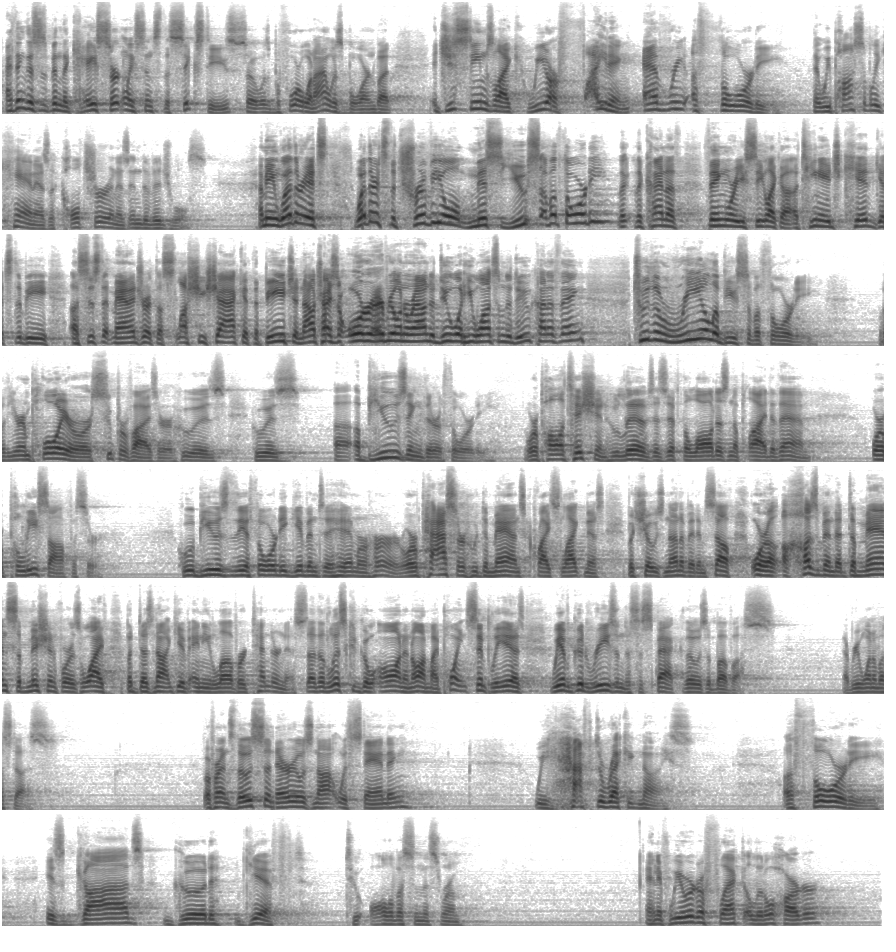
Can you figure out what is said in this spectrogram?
I think this has been the case certainly since the 60s, so it was before when I was born, but it just seems like we are fighting every authority that we possibly can as a culture and as individuals. I mean, whether it's, whether it's the trivial misuse of authority, the, the kind of thing where you see like a, a, teenage kid gets to be assistant manager at the slushy shack at the beach and now tries to order everyone around to do what he wants them to do, kind of thing, to the real abuse of authority, whether your employer or supervisor who is, who is uh, abusing their authority, or a politician who lives as if the law doesn't apply to them, or a police officer who abuses the authority given to him or her, or a pastor who demands Christ likeness but shows none of it himself, or a, a, husband that demands submission for his wife but does not give any love or tenderness. So the list could go on and on. My point simply is we have good reason to suspect those above us. Every one of us does. But, friends, those scenarios notwithstanding, we have to recognize authority is God's good gift to all of us in this room. And if we were to reflect a little harder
